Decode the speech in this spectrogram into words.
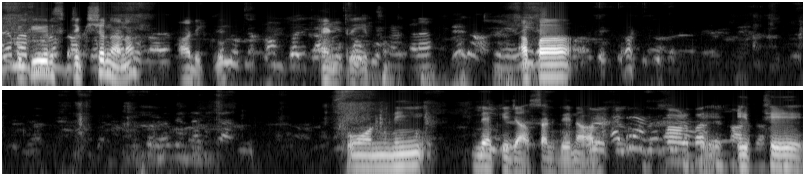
ਕਿਉਂਕਿ ਰਿਸਟ੍ਰਿਕਸ਼ਨ ਆ ਨਾ ਆ ਦੇਖੋ ਐਂਟਰੀ ਇੱਥੋਂ। ਆਪਾਂ ਫੋਨ ਨਹੀਂ ਲੈ ਕੇ ਜਾ ਸਕਦੇ ਨਾਲ। ਤੇ ਇੱਥੇ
